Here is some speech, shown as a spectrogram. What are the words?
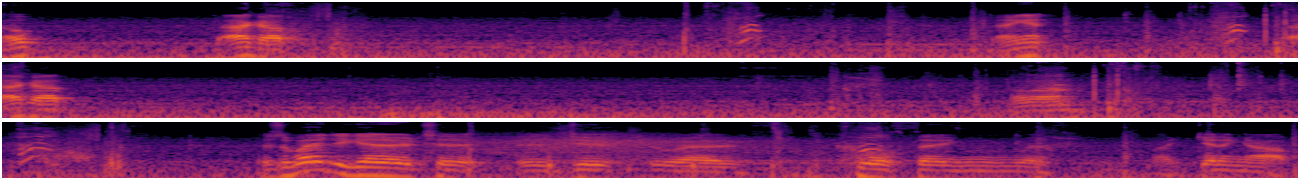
Oh. Back up. Dang it. Back up. Hold on. There's a way to get her to uh, do a cool thing with, like, getting up.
